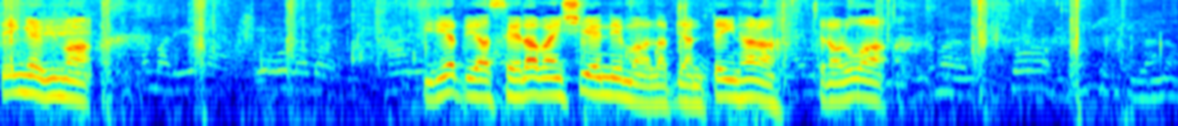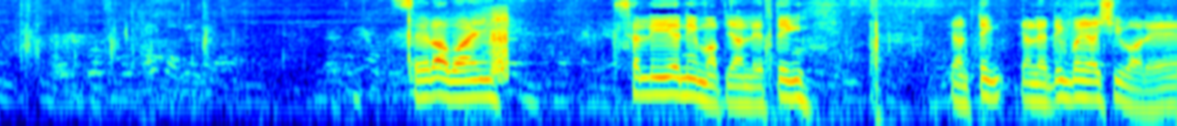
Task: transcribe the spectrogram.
တင်းခဲ့ပြီးမှ PDF တရား10လပိုင်း10ရက်နေ့မှာလာပြန်တိန်ထားတာကျွန်တော်တို့က10လပိုင်း14ရက်နေ့မှာပြန်လဲတိန် ပြန်တိန်ပြန်လဲတိန်ပရရှိပါတယ်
